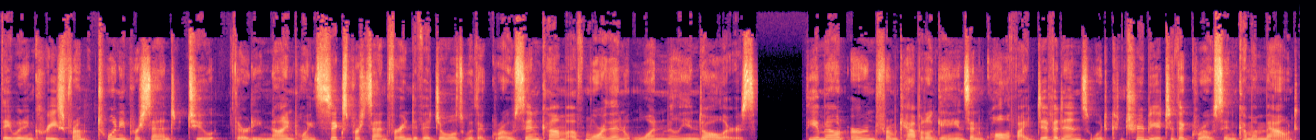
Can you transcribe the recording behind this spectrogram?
They would increase from 20% to 39.6% for individuals with a gross income of more than $1 million. The amount earned from capital gains and qualified dividends would contribute to the gross income amount.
